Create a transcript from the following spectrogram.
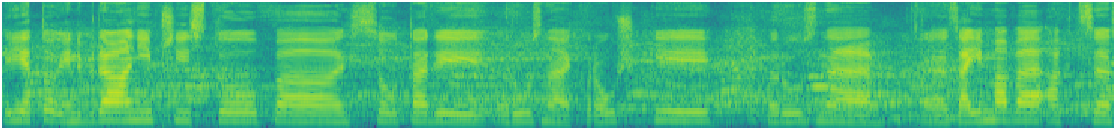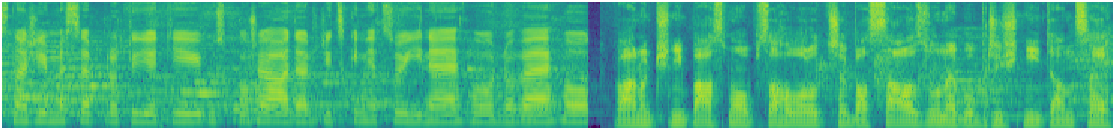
Je to individuální přístup, jsou tady různé kroužky, různé e, zajímavé akce, snažíme se pro ty děti uspořádat vždycky něco jiného, nového. Vánoční pásmo obsahovalo třeba salzu nebo břišní tance.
